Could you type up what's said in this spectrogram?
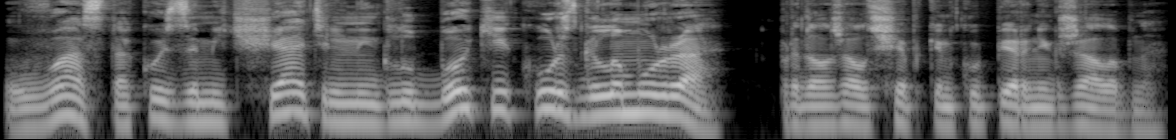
У вас такой замечательный глубокий курс гламура, продолжал Щепкин Куперник жалобно.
